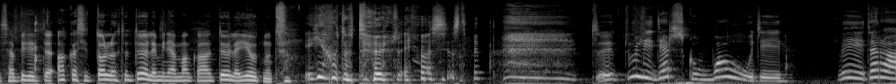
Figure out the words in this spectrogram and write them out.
sa pidid, hakkasid tol õhtul tööle minema, aga tööle ei jõudnud? ei jõudnud tööle jah, sest et tulid järsku vaudi, veed ära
